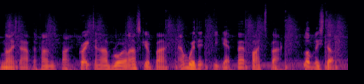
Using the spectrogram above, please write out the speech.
Nice to have the fans back, great to have Royal Ascot back, and with it, you get Bet Bites back. Lovely stuff.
